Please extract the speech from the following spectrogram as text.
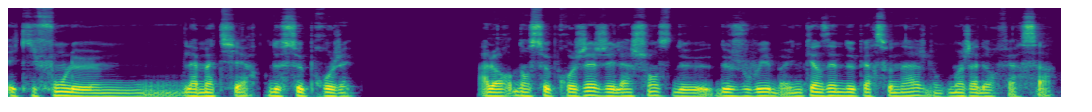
et qui font la matière de ce projet. Alors dans ce projet, j'ai la chance de, jouer bah, une quinzaine de personnages, donc moi j'adore faire ça,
